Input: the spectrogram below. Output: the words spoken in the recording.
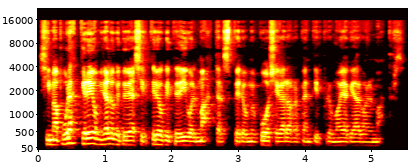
si me apuras, creo, mirá lo que te voy a decir, creo que te digo el Masters, pero me puedo llegar a arrepentir, pero me voy a quedar con el Masters.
